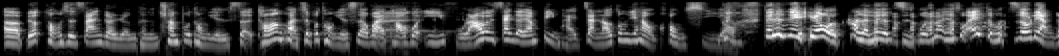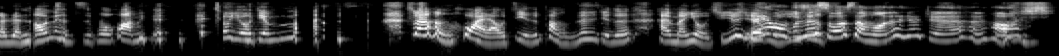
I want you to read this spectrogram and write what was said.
呃，比如同时三个人可能穿不同颜色、同样款式、不同颜色的外套或衣服，然后三个人并排站，然后中间还有空隙哦。但是那天我看了那个直播，就发现说，哎，怎么只有两个人？然后那个。直播画面 就有点慢，虽然很坏啊，我自己也是胖子，但是觉得还蛮有趣，就觉得没有我不是说什么，但是就觉得很好笑，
